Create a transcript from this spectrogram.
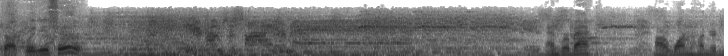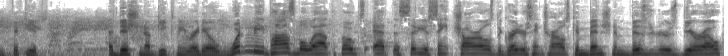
Talk with you soon. Here comes the Spider-Man. And we're back. Our 150th edition of Geek Me Radio wouldn't be possible without the folks at the City of St. Charles, the Greater St. Charles Convention and Visitors Bureau.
